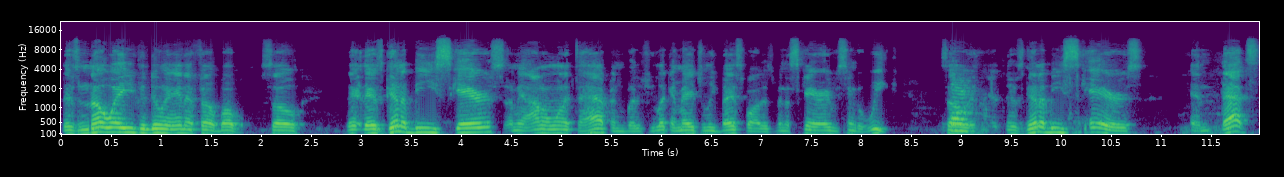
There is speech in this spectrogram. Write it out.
there's no way you can do an NFL bubble. So there, there's going to be scares. I mean, I don't want it to happen, but if you look at Major League Baseball, there's been a scare every single week. So Yeah. there's going to be scares, and that's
